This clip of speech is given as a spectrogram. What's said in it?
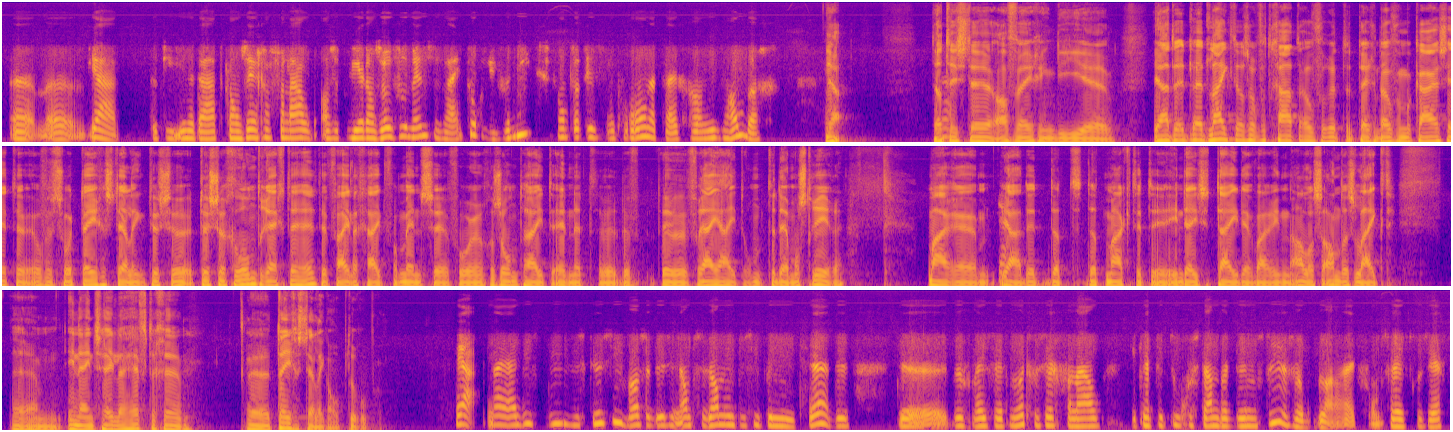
um, uh, ja, dat hij inderdaad kan zeggen van nou, als het meer dan zoveel mensen zijn, toch liever niet. Want dat is in coronatijd gewoon niet handig. Ja, dat is de afweging die. Uh, ja, het, het, lijkt alsof het gaat over het tegenover elkaar zetten. Of een soort tegenstelling tussen, tussen grondrechten. Hè, de veiligheid van mensen voor hun gezondheid en het, de, de vrijheid om te demonstreren. Maar uh, ja, ja dit, dat, dat maakt het in deze tijden waarin alles anders lijkt. Um, ineens hele heftige tegenstellingen op te roepen. Ja, nou ja, die, die discussie was er dus in Amsterdam in principe niet. Hè. De, de burgemeester heeft nooit gezegd van nou, ik heb je toegestaan dat demonstreren zo belangrijk vond. Ze heeft gezegd,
